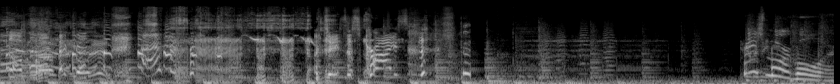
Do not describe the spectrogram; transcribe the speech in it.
the fuck? Oh, Jesus Christ! Here's more gore.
